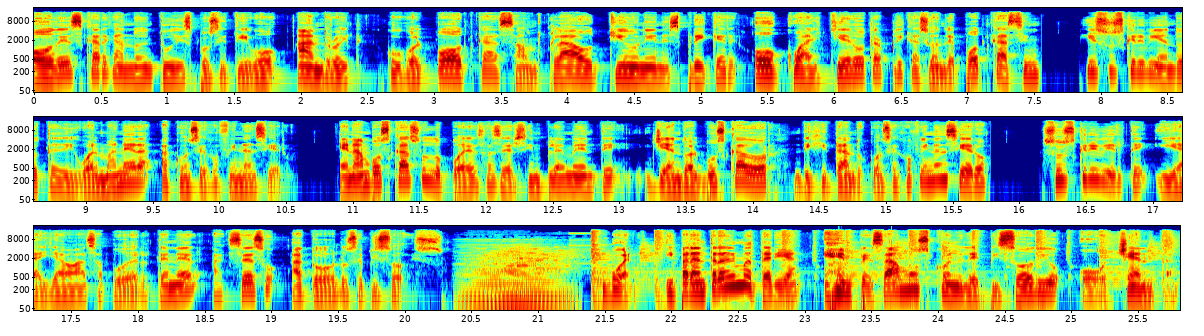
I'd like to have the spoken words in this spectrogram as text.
o descargando en tu dispositivo Android, Google Podcast, SoundCloud, Tuning, Spreaker o cualquier otra aplicación de podcasting y suscribiéndote de igual manera a Consejo Financiero. En ambos casos lo puedes hacer simplemente yendo al buscador, digitando Consejo Financiero, suscribirte y allá vas a poder tener acceso a todos los episodios. Bueno, y para entrar en materia, empezamos con el episodio 80,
